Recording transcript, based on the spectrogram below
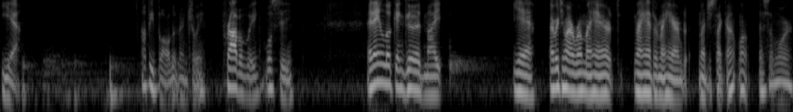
yeah. I'll be bald eventually. Probably. We'll see. It ain't looking good, mate. Yeah. Every time I run my hair, my hand through my hair, I'm, just like, oh, well, there's some more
